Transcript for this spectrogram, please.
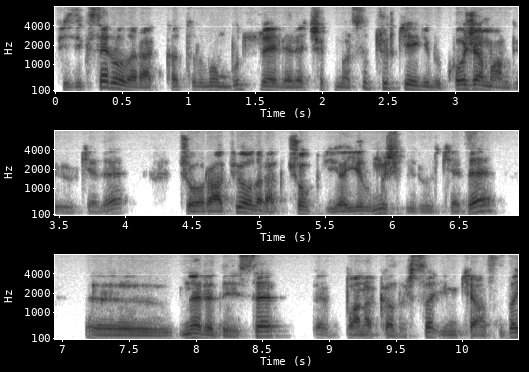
fiziksel olarak katılımın bu düzeylere çıkması Türkiye gibi kocaman bir ülkede, coğrafi olarak çok yayılmış bir ülkede e, neredeyse bana kalırsa imkansız da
